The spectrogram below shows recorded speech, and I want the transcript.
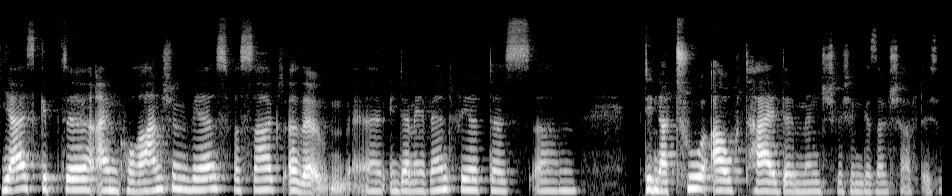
Ja, es gibt äh, einen koranischen Vers, was sagt, also, äh, in dem erwähnt wird, dass ähm, die Natur auch Teil der menschlichen Gesellschaft ist.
